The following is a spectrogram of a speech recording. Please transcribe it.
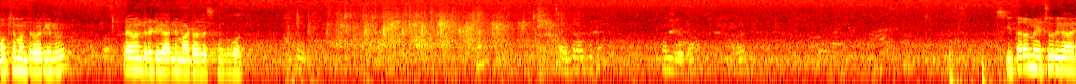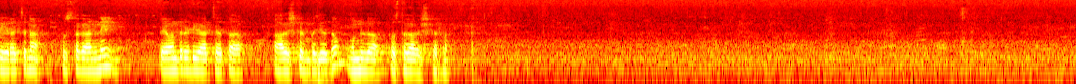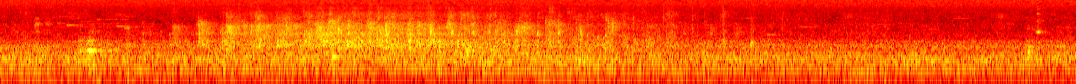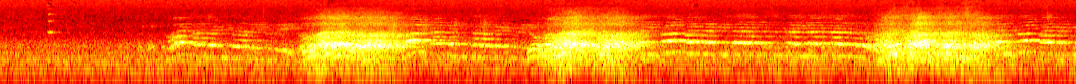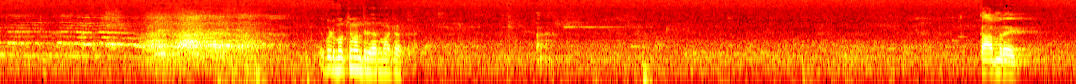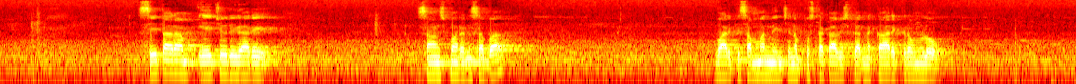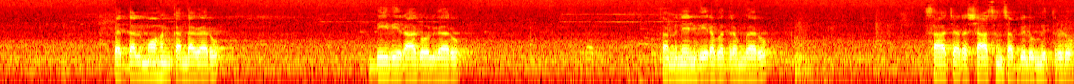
ముఖ్యమంత్రి వర్యులు రేవంత్ రెడ్డి గారిని మాట్లాడాల్సింది కోరుతున్నాను. సీతారాం యచూరి గారి రచన పుస్తకాన్ని రేవంత్ రెడ్డి గారి చేత ఆవిష్కరింపజేద్దాం ముందుగా పుస్తకావిష్కరణ ఇప్పుడు ముఖ్యమంత్రి గారు మాట్లాడతారు. కామ్రేడ్ సీతారాం ఏచూరి గారి సంస్మరణ సభ వారికి సంబంధించిన పుస్తకావిష్కరణ కార్యక్రమంలో పెద్దల్ మోహన్ కంద గారు బివి రాఘవులు గారు తమ్మినేని వీరభద్రం గారు సహచర శాసనసభ్యులు మిత్రుడు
